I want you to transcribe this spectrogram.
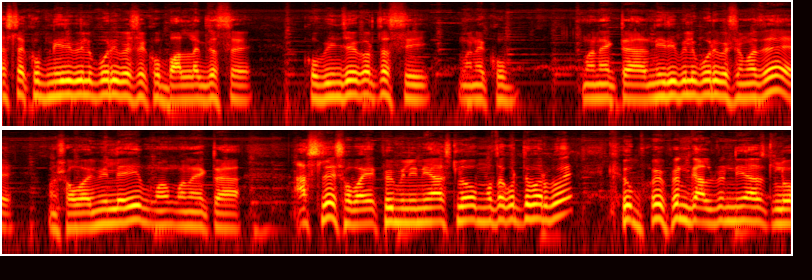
আসলে খুব নিরিবিলি পরিবেশে খুব ভালো লাগতেছে, খুব এনজয় করতেছি মানে খুব মানে একটা নিরিবিলি পরিবেশের মাঝে মানে সবাই মিলেই মানে একটা আসলে সবাই এক ফ্যামিলি নিয়ে আসলো, মজা করতে পারবে। কেউ বয়ফ্রেন্ড গার্লফ্রেন্ড নিয়ে আসলো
